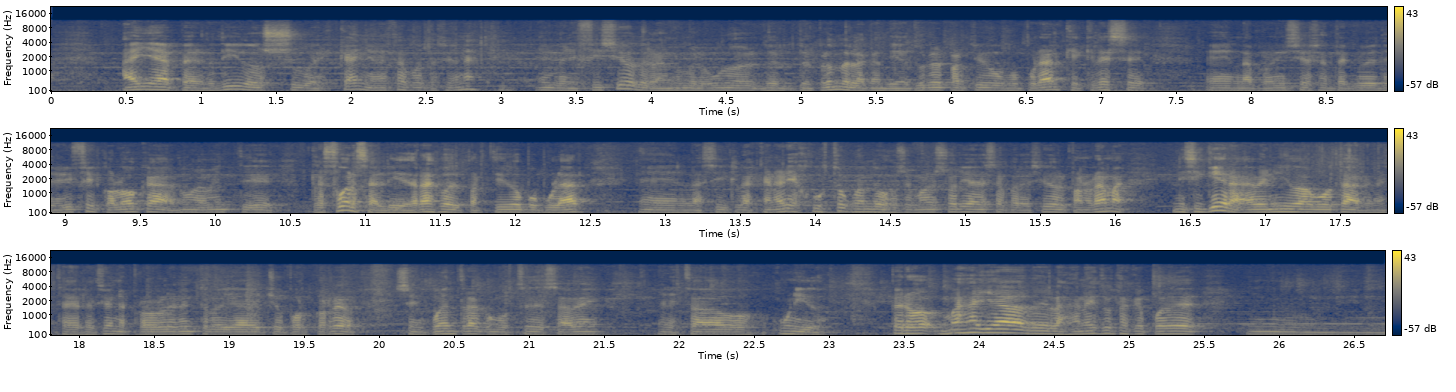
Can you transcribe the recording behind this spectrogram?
haya perdido su escaño en estas votaciones en beneficio de la número uno del, de la candidatura del Partido Popular que crece en la provincia de Santa Cruz de Tenerife y coloca nuevamente, refuerza el liderazgo del Partido Popular en las Islas Canarias justo cuando José Manuel Soria ha desaparecido del panorama. Ni siquiera ha venido a votar en estas elecciones, probablemente lo haya hecho por correo. Se encuentra, como ustedes saben, en Estados Unidos. Pero más allá de las anécdotas que puede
